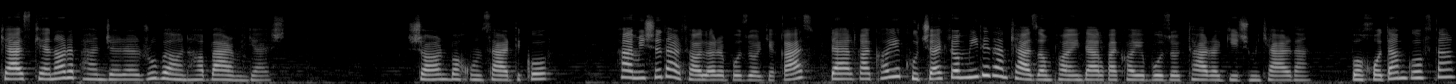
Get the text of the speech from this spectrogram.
که از کنار پنجره رو به آنها برمیگشت شارن با خونسردی گفت همیشه در تالار بزرگ قصر دلقک های کوچک را می دیدم که از آن پایین دلقک های بزرگتر را گیج می کردن. با خودم گفتم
